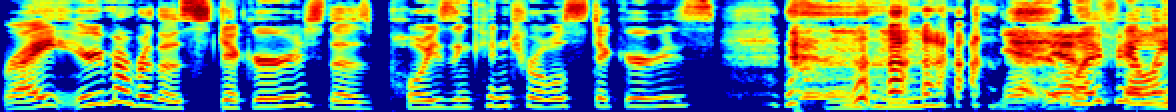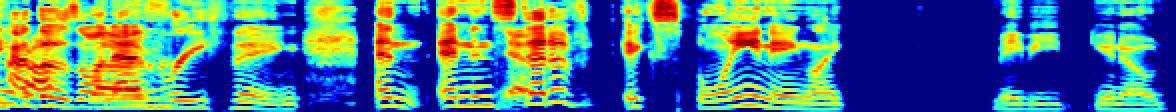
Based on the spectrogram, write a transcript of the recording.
right? You remember those stickers, those poison control stickers? Mm-hmm. Yeah, yeah. My family had those on everything. And and instead yep. of explaining like maybe, you know,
